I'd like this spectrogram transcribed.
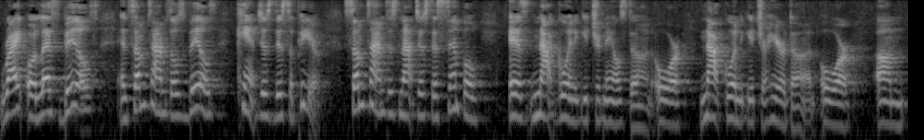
right? Or less bills. And sometimes those bills can't just disappear. Sometimes it's not just as simple as not going to get your nails done or not going to get your hair done or um,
